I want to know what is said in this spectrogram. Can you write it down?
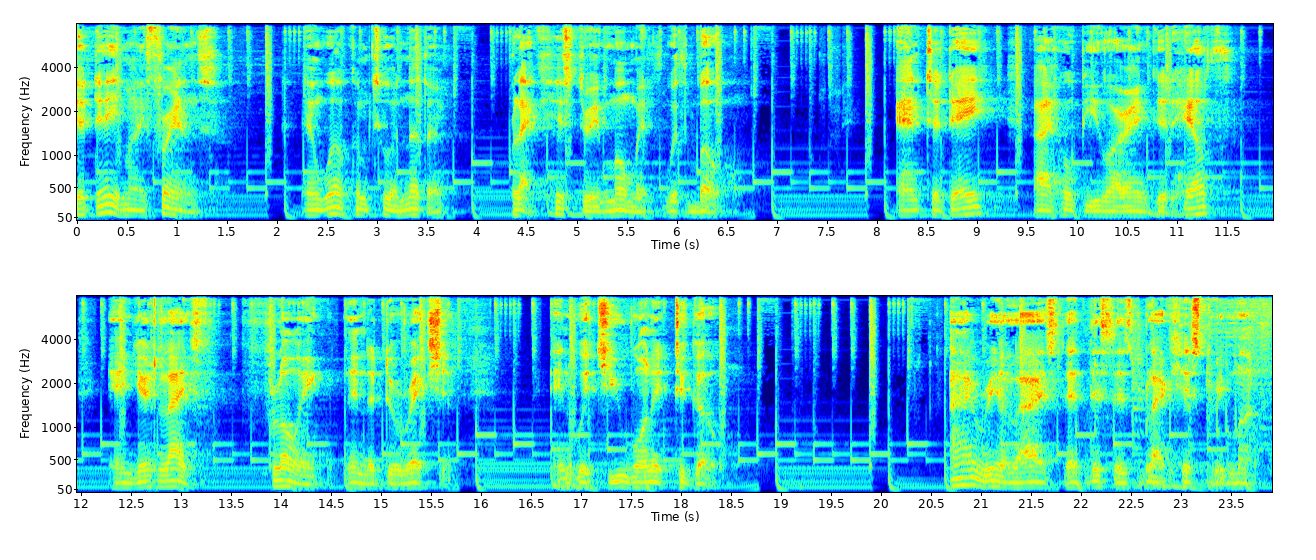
Good day, my friends, and welcome to another Black History Moment with Bo. And today, I hope you are in good health and your life flowing in the direction in which you want it to go. I realize that this is Black History Month.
